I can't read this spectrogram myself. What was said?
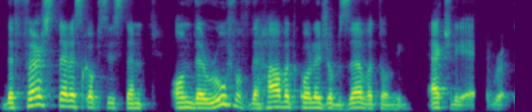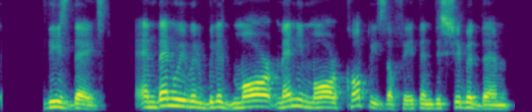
the first telescope system on the roof of the Harvard College Observatory, actually, these days. And then we will build more, many more copies of it and distribute them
